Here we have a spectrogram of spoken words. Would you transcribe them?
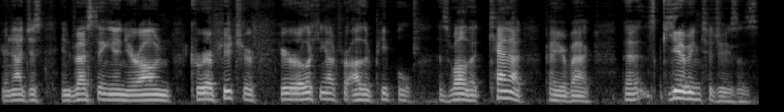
You're not just investing in your own career future. You're looking out for other people as well that cannot pay you back. Then it's giving to Jesus.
